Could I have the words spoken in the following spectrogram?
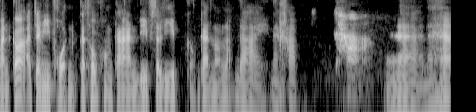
มันก็อาจจะมีผลกระทบของการ deep sleep ของการนอนหลับได้นะครับ ค่ะ อ่า นะฮะ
